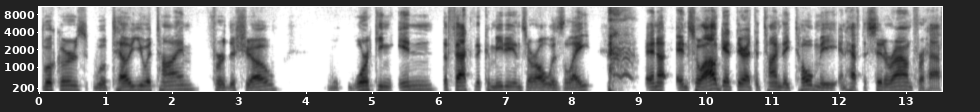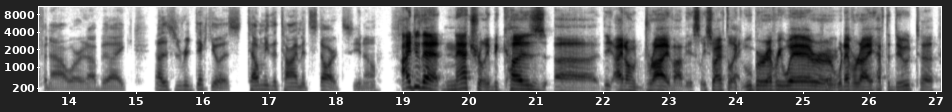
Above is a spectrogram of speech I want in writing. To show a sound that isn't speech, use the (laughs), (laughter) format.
bookers will tell you a time for the show, w- working in the fact that comedians are always late. (laughs) And I, and so I'll get there at the time they told me and have to sit around for half an hour and I'll be like, no, this is ridiculous. Tell me the time it starts, you know? I do that naturally because uh, I don't drive, obviously, so I have to like Right. Uber everywhere or Sure. whatever I have to do to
